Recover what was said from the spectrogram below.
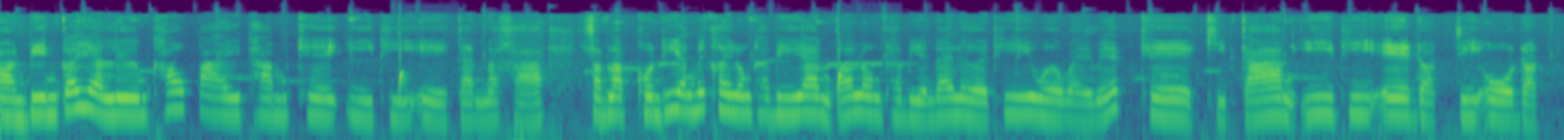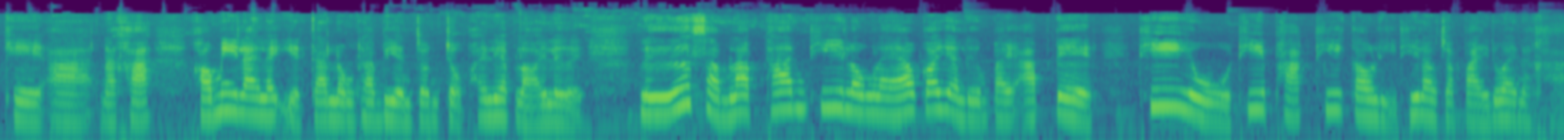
ก่อนบินก็อย่าลืมเข้าไปทำ KETA กันนะคะสำหรับคนที่ยังไม่เคยลงทะเบียน ก็ลงทะเบียนได้เลยที่ www k ขีดกลาง eta go kr นะคะเขามีรายละเอียดการลงทะเบียนจนจบให้เรียบร้อยเลย หรือสำหรับท่านที่ลงแล้วก็อย่าลืมไปอัปเดตที่อยู่ที่พักที่เกาหลีที่เราจะไปด้วยนะคะ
